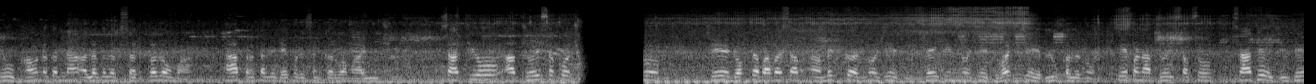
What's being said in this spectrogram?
એવું ભાવનગરના અલગ અલગ સર્કલોમાં આ પ્રકારે ડેકોરેશન કરવામાં આવ્યું છે. સાથીઓ, આપ જોઈ શકો છો જે ડૉક્ટર બાબા સાહેબ આંબેડકરનો જે જય ભીમનો જે ધ્વજ છે, બ્લુ કલરનો એ પણ આપ જોઈ શકશો. સાથે જ જે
